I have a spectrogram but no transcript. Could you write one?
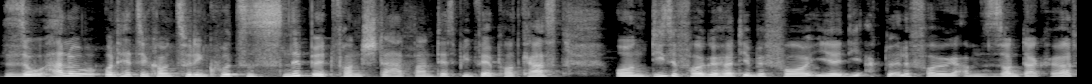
So, hallo und herzlich willkommen zu den kurzen Snippet von Startband der Speedway Podcast. Und diese Folge hört ihr, bevor ihr die aktuelle Folge am Sonntag hört.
